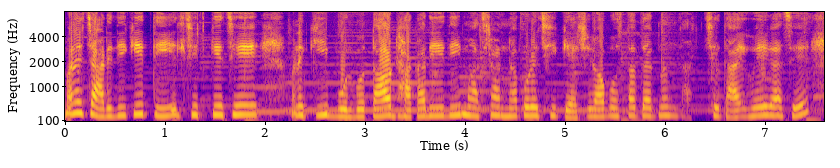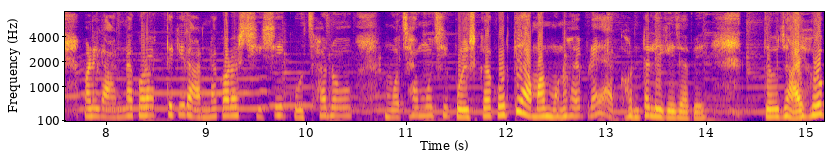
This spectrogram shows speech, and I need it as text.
মানে চারিদিকে তেল ছিটকেছে মানে কি বলব, তাও ঢাকা দিয়ে দিয়ে মাছ রান্না করেছি, গ্যাসের অবস্থা তো একদম যাচ্ছে তাই হয়ে গেছে। মানে রান্না করার থেকে রান্না করার শেষে গোছানো, মোছামুছি পরিষ্কার করতে আমার মনে হয় প্রায় এক ঘণ্টা লেগে যাবে। তো যাই হোক,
